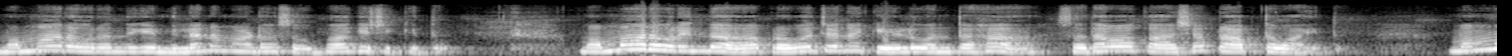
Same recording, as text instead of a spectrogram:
ಮಮ್ಮಾರವರೊಂದಿಗೆ ಮಿಲನ ಮಾಡುವ ಸೌಭಾಗ್ಯ ಸಿಕ್ಕಿತು. ಮಮ್ಮಾರವರಿಂದ ಪ್ರವಚನ ಕೇಳುವಂತಹ ಸದಾವಕಾಶ ಪ್ರಾಪ್ತವಾಯಿತು. ಮಮ್ಮ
